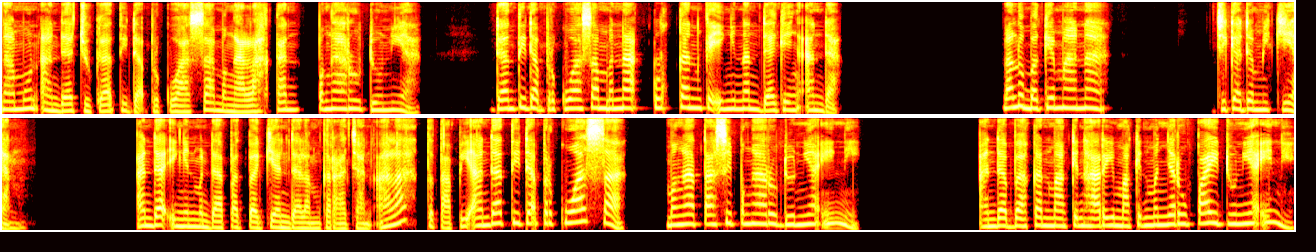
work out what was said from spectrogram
Namun Anda juga tidak berkuasa mengalahkan pengaruh dunia dan tidak berkuasa menaklukkan keinginan daging Anda. Lalu bagaimana jika demikian? Anda ingin mendapat bagian dalam kerajaan Allah, tetapi Anda tidak berkuasa mengatasi pengaruh dunia ini. Anda bahkan makin hari makin menyerupai dunia ini.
